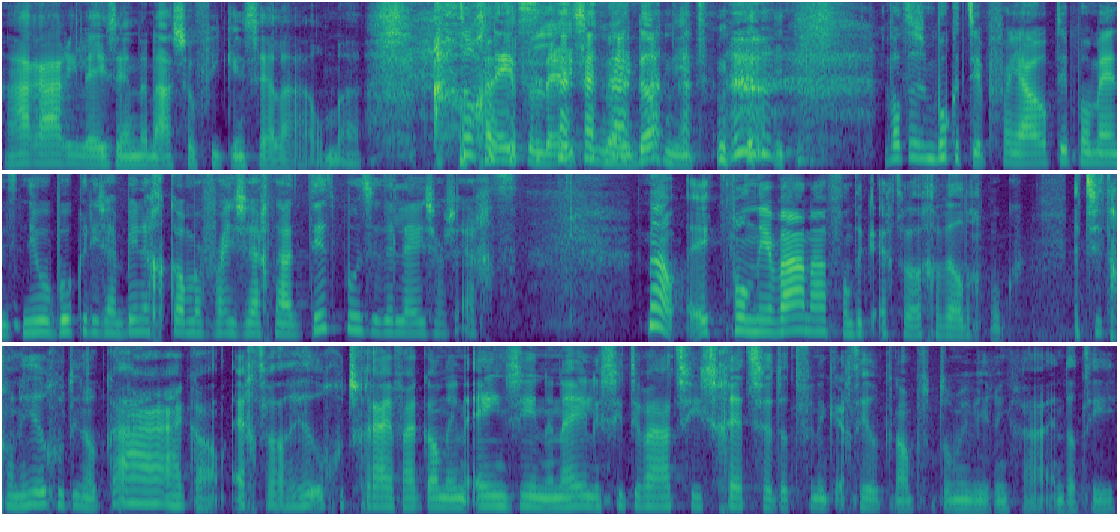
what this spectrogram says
Harari lezen en daarna Sophie Kinsella om Toch lekker niet? te lezen. Nee, dat niet. Wat is een boekentip van jou op dit moment? Nieuwe boeken die zijn binnengekomen waarvan je zegt... nou, dit moeten de lezers echt... Nou, ik vond Nirvana vond ik echt wel een geweldig boek. Het zit gewoon heel goed in elkaar. Hij kan echt wel heel goed schrijven. Hij kan in één zin een hele situatie schetsen. Dat vind ik echt heel knap van Tommy Wieringa. En dat hij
